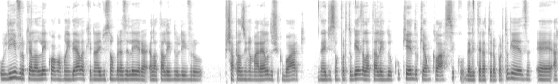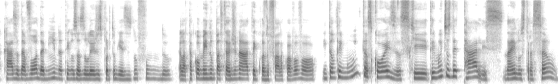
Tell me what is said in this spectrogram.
O livro que ela lê com a mamãe dela, que na edição brasileira ela tá lendo o livro Chapeuzinho Amarelo do Chico Buarque. Na edição portuguesa, ela está lendo o Cuquedo, que é um clássico da literatura portuguesa. É, a casa da avó da Nina tem os azulejos portugueses no fundo. Ela está comendo um pastel de nata enquanto fala com a vovó. Então tem muitas coisas que tem muitos detalhes na ilustração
